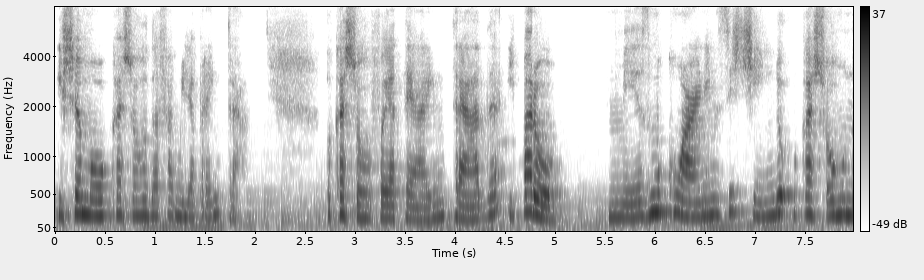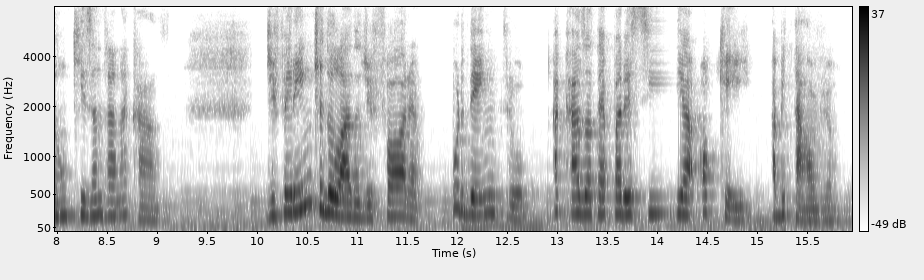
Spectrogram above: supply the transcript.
e chamou o cachorro da família para entrar. O cachorro foi até a entrada e parou. Mesmo com Arne insistindo, o cachorro não quis entrar na casa. Diferente do lado de fora, por dentro, a casa até parecia ok, habitável.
